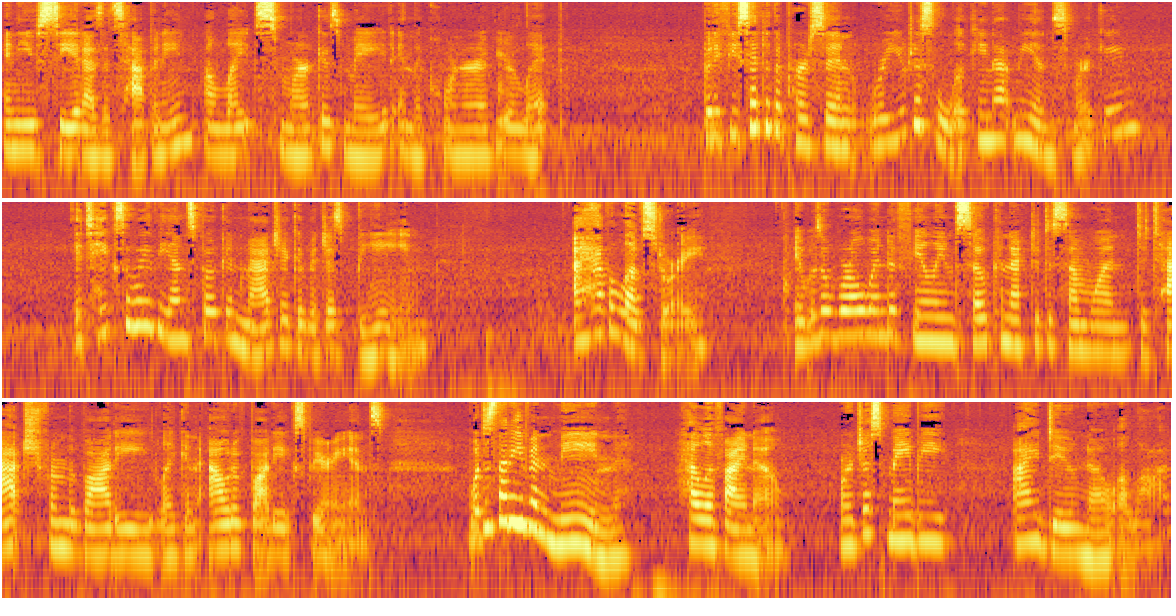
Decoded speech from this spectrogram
and you see it as it's happening, a light smirk is made in the corner of your lip. But if you said to the person, Were you just looking at me and smirking? It takes away the unspoken magic of it just being. I have a love story. It was a whirlwind of feelings so connected to someone, detached from the body, like an out of body experience. What does that even mean? Hell if I know. Or just maybe, I do know a lot.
